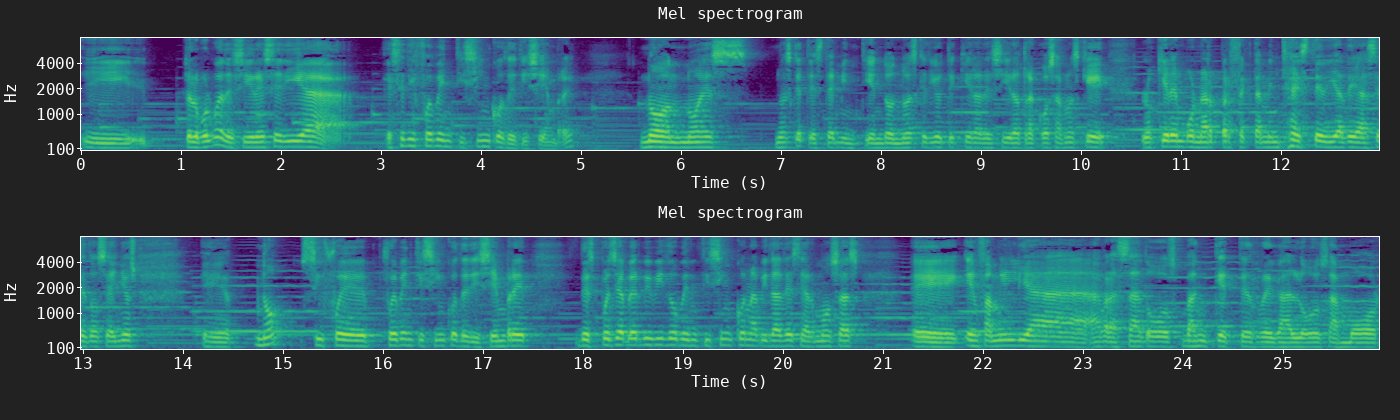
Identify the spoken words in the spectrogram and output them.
Y te lo vuelvo a decir, ese día, ese día fue 25 de diciembre. No, no es, no es que te esté mintiendo, no es que Dios te quiera decir otra cosa, no es que lo quiera embonar perfectamente a este día de hace 12 años. Eh, no, sí fue, fue 25 de diciembre, después de haber vivido 25 navidades hermosas, eh, en familia, abrazados, banquetes, regalos, amor,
